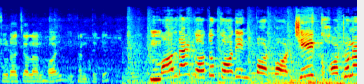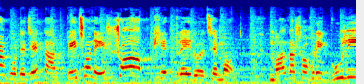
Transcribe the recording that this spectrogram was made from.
চোরাচালান হয় এখান থেকে মালদায় গত কদিন পর পর যে ঘটনা ঘটেছে তার পেছনে সব ক্ষেত্রেই রয়েছে মদ মালদা শহরে গুলি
